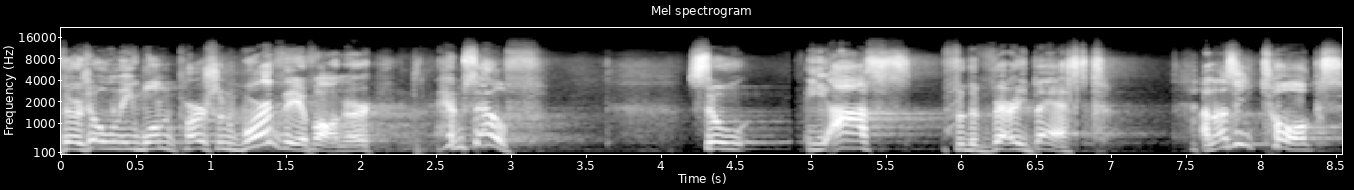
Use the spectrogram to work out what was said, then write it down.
there's only one person worthy of honor himself. So he asks for the very best. And as he talks,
